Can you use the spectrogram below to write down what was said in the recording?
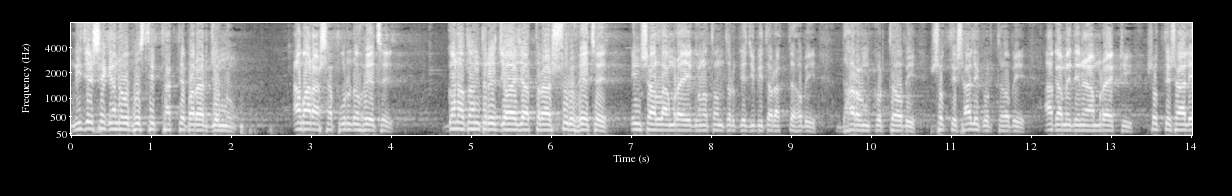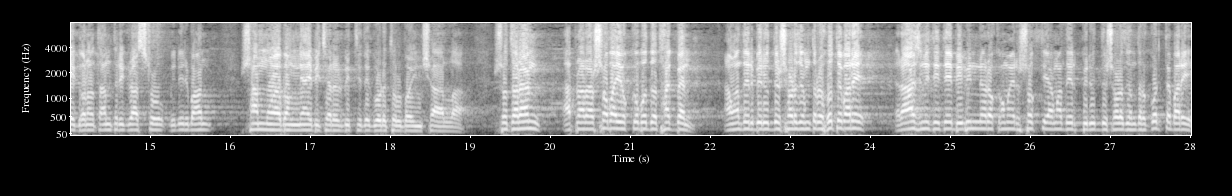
নিজে সেখানে উপস্থিত থাকতে পারার জন্য। আমার আশা পূর্ণ হয়েছে। গণতন্ত্রের জয়যাত্রা শুরু হয়েছে। ইনশাআল্লাহ আমরা এই গণতন্ত্রকে জীবিত রাখতে হবে, ধারণ করতে হবে, শক্তিশালী করতে হবে। আগামী দিনে আমরা একটি শক্তিশালী গণতান্ত্রিক রাষ্ট্র, বিনির্মাণ, সাম্য এবং ন্যায় বিচারের ভিত্তিতে গড়ে তুলব ইনশাআল্লাহ। সুতরাং আপনারা সবাই ঐক্যবদ্ধ থাকবেন। আমাদের বিরুদ্ধে ষড়যন্ত্র হতে পারে, রাজনীতিতে বিভিন্ন রকমের শক্তি আমাদের বিরুদ্ধে ষড়যন্ত্র করতে পারে,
